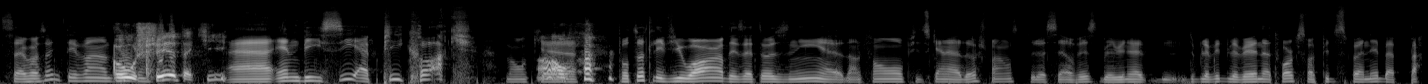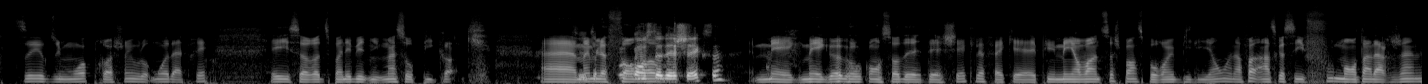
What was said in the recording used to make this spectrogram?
Tu savais pas ça? Il a été vendu. Oh shit, à qui? à NBC, à Peacock. Donc, Oh. euh, pour tous les viewers des États-Unis, euh, dans le fond, puis du Canada, je pense, le service WWE WWE Network sera plus disponible à partir du mois prochain ou l'autre mois d'après. Et il sera disponible uniquement sur Peacock. Euh, même le gros format. constat d'échec, ça. Mé- méga gros constat fait que, puis, mais ils ont vendu ça, je pense, pour un billion. En, fait, en tout cas, c'est fou le montant d'argent.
